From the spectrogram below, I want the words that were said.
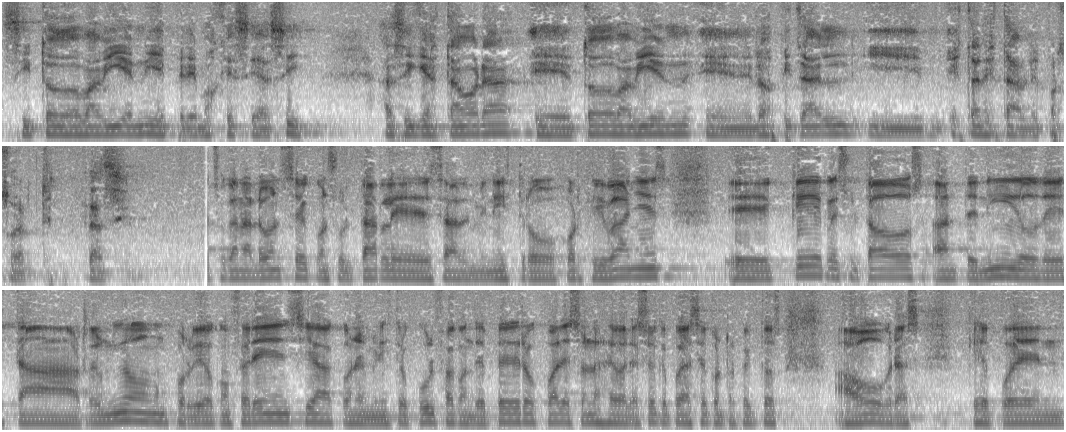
si todo va bien y esperemos que sea así. Así que hasta ahora eh, todo va bien en el hospital y están estables, por suerte. Gracias. Canal 11, consultarles al ministro Jorge Ibáñez eh, qué resultados han tenido de esta reunión por videoconferencia con el ministro Culfa, con De Pedro, cuáles son las evaluaciones que puede hacer con respecto a obras que pueden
